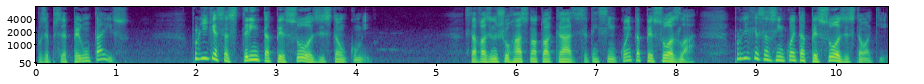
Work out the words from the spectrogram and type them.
Você precisa perguntar isso. Por que, que essas 30 pessoas estão comigo? Você está fazendo churrasco na tua casa, você tem 50 pessoas lá. Por que, que essas 50 pessoas estão aqui?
